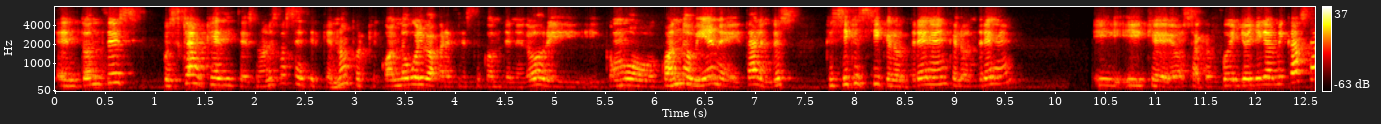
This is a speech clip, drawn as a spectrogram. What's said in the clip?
Entonces, pues claro, ¿qué dices? No les vas a decir que no, porque cuando vuelve a aparecer este contenedor y, cómo, cuándo viene y tal. Entonces, que sí, que sí, que lo entreguen, que lo entreguen. Y, que, o sea, que fue, yo llegué a mi casa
